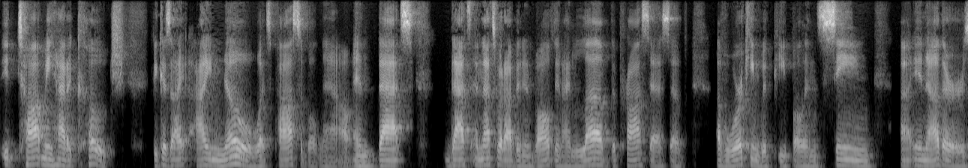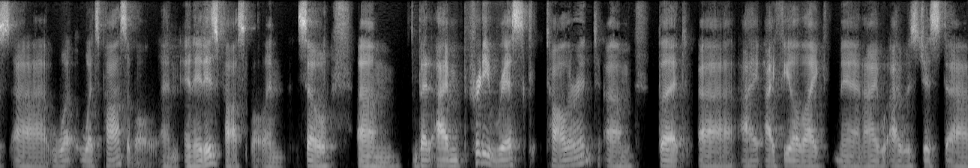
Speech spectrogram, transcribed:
it taught me how to coach because I I know what's possible now, and that's that's and that's what I've been involved in. I love the process of of working with people and seeing uh, in others uh, what what's possible. And and it is possible. And so um, but i'm pretty risk tolerant um, but uh, I, I feel like man i i was just uh,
